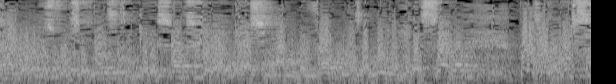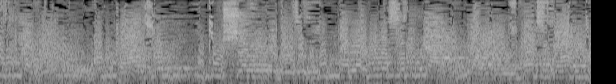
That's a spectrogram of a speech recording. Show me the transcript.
Isso algumas coincidências interessantes que eu até assinalo no meu voto, mas na mesma direção. Por exemplo, significa o prazo em que o chefe do Executivo permanecer no cargo, quatro anos mais perto,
